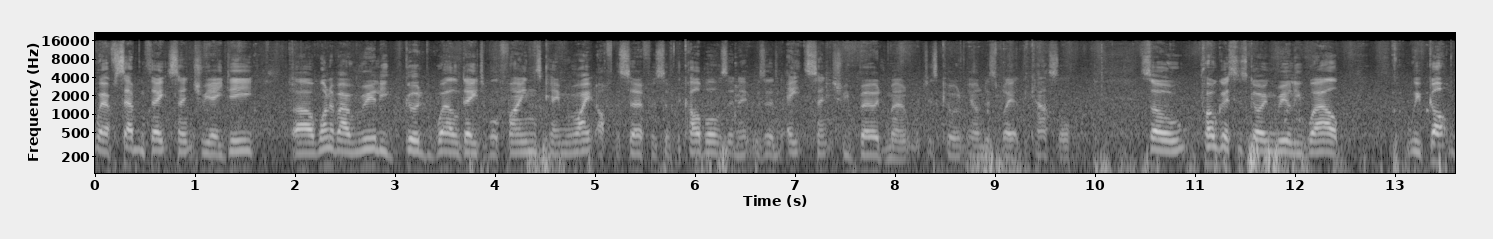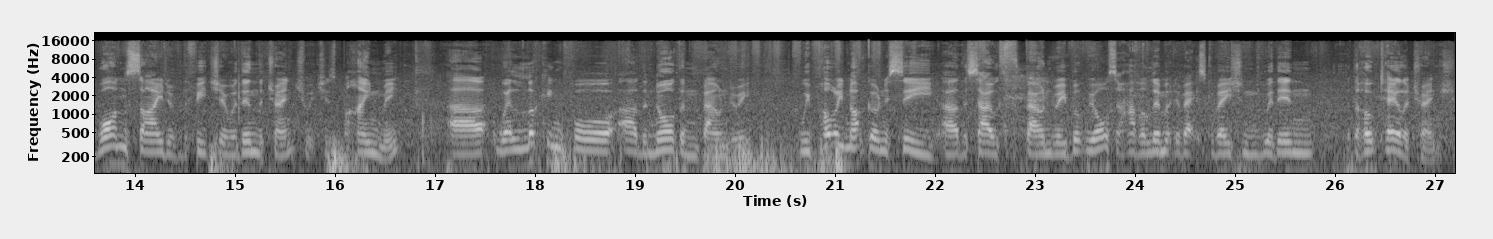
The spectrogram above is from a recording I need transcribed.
we have 7th, 8th century AD, uh, one of our really good, well-datable finds came right off the surface of the cobbles and it was an 8th century bird mount which is currently on display at the castle. So progress is going really well. We've got one side of the feature within the trench which is behind me. Uh, we're looking for uh, the northern boundary. We're probably not going to see uh, the south boundary but we also have a limit of excavation within the Hope Taylor Trench.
